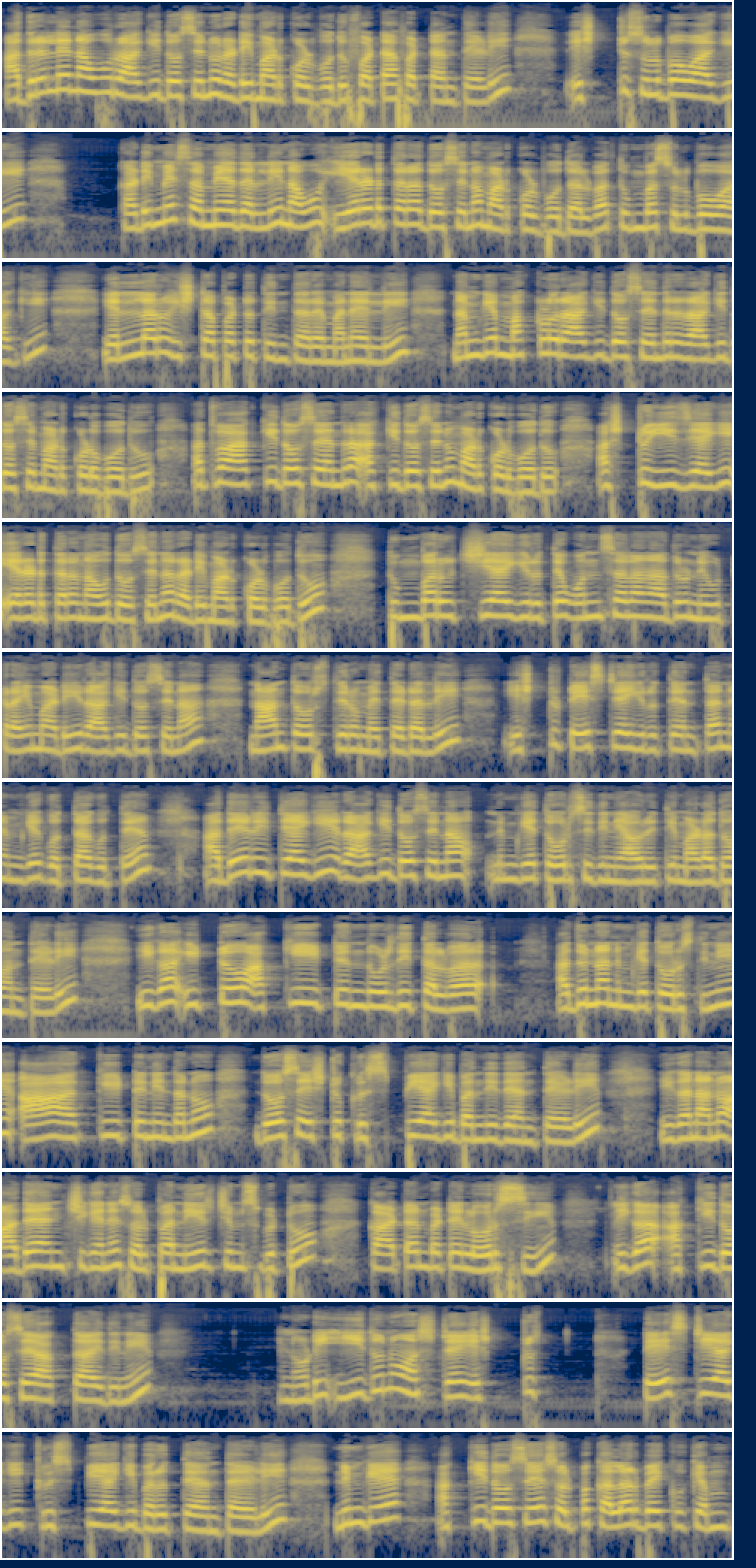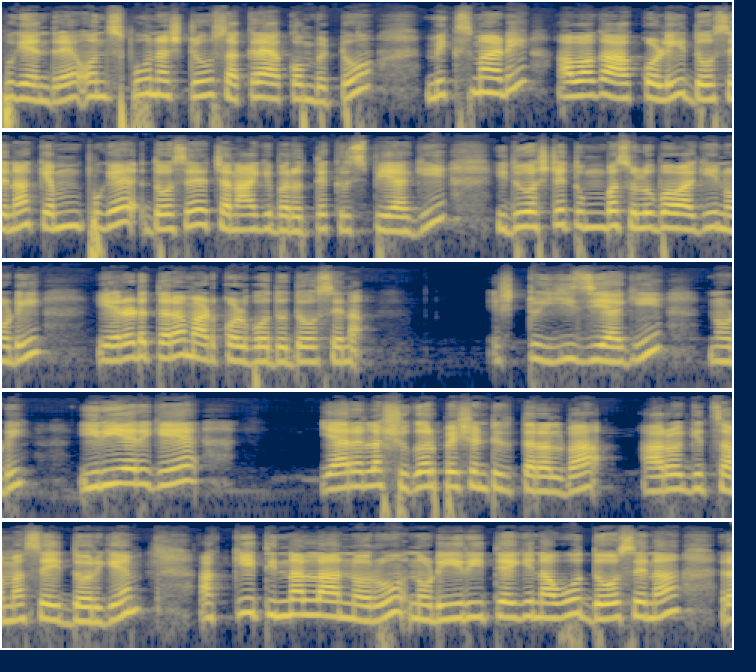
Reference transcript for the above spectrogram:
ಅದರಲ್ಲೇ ನಾವು ರಾಗಿ ದೋಸೆನೂ ರೆಡಿ ಮಾಡ್ಕೊಳ್ಬೋದು, ಫಟಾಫಟ್ ಅಂತೇಳಿ. ಎಷ್ಟು ಸುಲಭವಾಗಿ ಕಡಿಮೆ ಸಮಯದಲ್ಲಿ ನಾವು ಎರಡು ಥರ ದೋಸೆನ ಮಾಡ್ಕೊಳ್ಬೋದಲ್ವ? ತುಂಬ ಸುಲಭವಾಗಿ. ಎಲ್ಲರೂ ಇಷ್ಟಪಟ್ಟು ತಿಂತಾರೆ ಮನೆಯಲ್ಲಿ. ನಮಗೆ ಮಕ್ಕಳು ರಾಗಿ ದೋಸೆ ಅಂದರೆ ರಾಗಿ ದೋಸೆ ಮಾಡ್ಕೊಡ್ಬೋದು. ಅಥವಾ ಅಕ್ಕಿ ದೋಸೆ ಅಂದರೆ ಅಕ್ಕಿ ದೋಸೆನೂ ಮಾಡ್ಕೊಡ್ಬೋದು. ಅಷ್ಟು ಈಸಿಯಾಗಿ ಎರಡು ಥರ ನಾವು ದೋಸೆನ ರೆಡಿ ಮಾಡ್ಕೊಳ್ಬೋದು. ತುಂಬ ರುಚಿಯಾಗಿರುತ್ತೆ. ಒಂದು ಸಲನಾದರೂ ನೀವು ಟ್ರೈ ಮಾಡಿ ರಾಗಿ ದೋಸೆನ. ನಾನು ತೋರಿಸ್ತಿರೋ ಮೆಥಡಲ್ಲಿ ಎಷ್ಟು ಟೇಸ್ಟಿಯಾಗಿರುತ್ತೆ ಅಂತ ನಿಮಗೆ ಗೊತ್ತಾಗುತ್ತೆ. ಅದೇ ರೀತಿಯಾಗಿ ರಾಗಿ ದೋಸೆನ ನಿಮಗೆ ತೋರಿಸಿದ್ದೀನಿ ಯಾವ ರೀತಿ ಮಾಡೋದು ಅಂತೇಳಿ. ಈಗ ಇಟ್ಟು ಅಕ್ಕಿ ಹಿಟ್ಟಿಂದ ಉಳ್ದಿತ್ತಲ್ವ? ಅದನ್ನು ನಿಮಗೆ ತೋರಿಸ್ತೀನಿ. ಆ ಅಕ್ಕಿ ಹಿಟ್ಟಿನಿಂದನೂ ದೋಸೆ ಎಷ್ಟು ಕ್ರಿಸ್ಪಿಯಾಗಿ ಬಂದಿದೆ ಅಂತೇಳಿ. ಈಗ ನಾನು ಅದೇ ಹಂಚಿಗೆ ಸ್ವಲ್ಪ ನೀರು ಚಿಮ್ಸ್ಬಿಟ್ಟು ಕಾಟನ್ ಬಟ್ಟೆಲಿ ಒರೆಸಿ ಈಗ ಅಕ್ಕಿ ದೋಸೆ ಹಾಕ್ತಾ ಇದ್ದೀನಿ. ನೋಡಿ ಇದೂ ಅಷ್ಟೇ, ಎಷ್ಟು ಟೇಸ್ಟಿಯಾಗಿ, ಕ್ರಿಸ್ಪಿಯಾಗಿ ಬರುತ್ತೆ ಅಂತ ಹೇಳಿ ನಿಮಗೆ ಅಕ್ಕಿ ದೋಸೆ ಸ್ವಲ್ಪ ಕಲರ್ ಬೇಕು ಕೆಂಪುಗೆ ಅಂದರೆ ಒಂದು ಸ್ಪೂನಷ್ಟು ಸಕ್ಕರೆ ಹಾಕ್ಕೊಂಬಿಟ್ಟು ಮಿಕ್ಸ್ ಮಾಡಿ ಆವಾಗ ಹಾಕ್ಕೊಳ್ಳಿ ದೋಸೆನ. ಕೆಂಪುಗೆ ದೋಸೆ ಚೆನ್ನಾಗಿ ಬರುತ್ತೆ ಕ್ರಿಸ್ಪಿಯಾಗಿ. ಇದು ಅಷ್ಟೇ ತುಂಬ ಸುಲಭವಾಗಿ ನೋಡಿ ಎರಡು ಥರ ಮಾಡ್ಕೊಳ್ಬೋದು ದೋಸೆನ. ಎಷ್ಟು ಈಸಿಯಾಗಿ ನೋಡಿ. ಹಿರಿಯರಿಗೆ ಯಾರೆಲ್ಲ ಶುಗರ್ ಪೇಷಂಟ್ ಇರ್ತಾರಲ್ವ ಆರೋಗ್ಯದ ಸಮಸ್ಯೆ ಇದ್ದವರಿಗೆ ಅಕ್ಕಿ ತಿನ್ನಲ್ಲ ಅನ್ನೋರು ನೋಡಿ ಈ ರೀತಿಯಾಗಿ ನಾವು ದೋಸೆನ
